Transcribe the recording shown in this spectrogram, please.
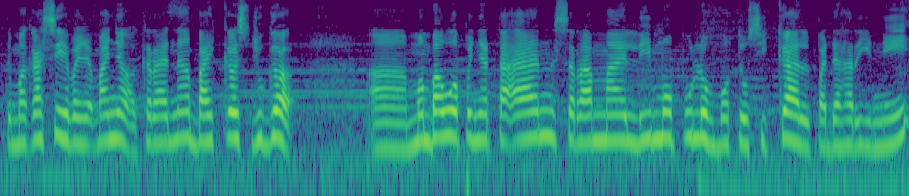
Terima kasih banyak-banyak kerana bikers juga uh, membawa penyertaan seramai 50 motosikal pada hari ini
